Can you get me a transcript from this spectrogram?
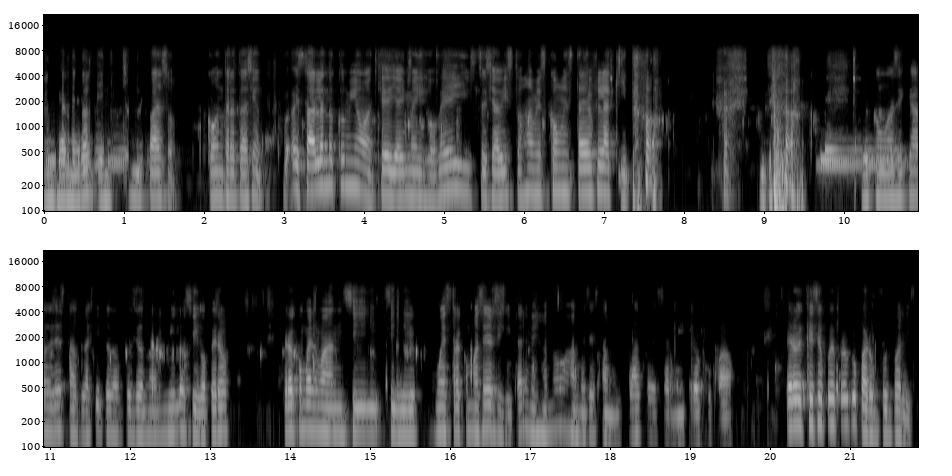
Los llaneros, el equipazo. Contratación. Estaba hablando con mi mamá que ella y me dijo, ve, ¿y usted se ha visto James cómo está de flaquito? Yo, como así que a veces está flaquito? No, pues yo no ni lo sigo, pero, pero como el man sí, sí muestra cómo hacer ejercicio y tal, y me dijo, no, James está muy flaco, debe estar muy preocupado. Pero ¿de qué se puede preocupar un futbolista?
